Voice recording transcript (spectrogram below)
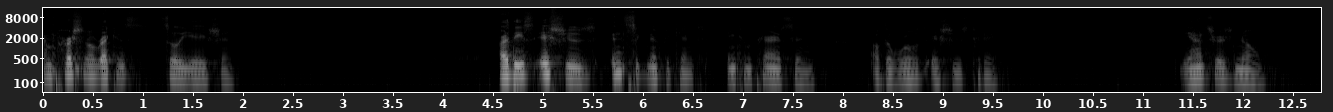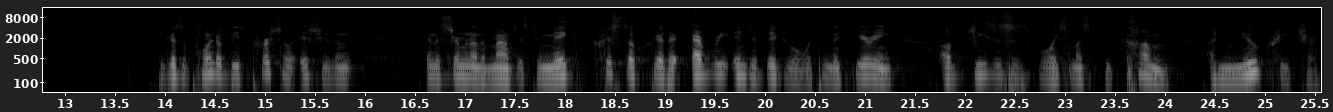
and personal reconciliation? Are these issues insignificant in comparison of the world's issues today? The answer is no. Because the point of these personal issues in, in the Sermon on the Mount is to make crystal clear that every individual within the hearing of Jesus' voice must become a new creature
